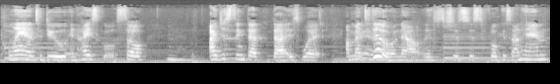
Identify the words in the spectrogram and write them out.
planned to do in high school so i just think that that is what i'm meant to do now is just just focus on him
